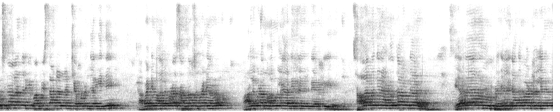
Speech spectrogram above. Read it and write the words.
వచ్చిన వాళ్ళందరికీ పంపిస్తాడని చెప్పడం జరిగింది. కాబట్టి వాళ్ళు కూడా సంతోషపడినారు. వాళ్ళు కూడా మామూలుగా చెప్పి చాలామందిని అడుగుతూ ఉంటారు. ఏమయ్యా నువ్వు ప్రజలకు అందుబాటులో లేవు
